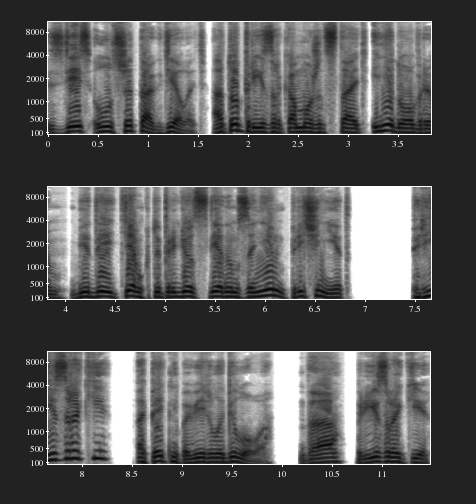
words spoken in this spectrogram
Здесь лучше так делать, а то призраком может стать и недобрым. Беды тем, кто придет следом за ним, причинит». «Призраки?» – опять не поверила Белова. «Да, призраки.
